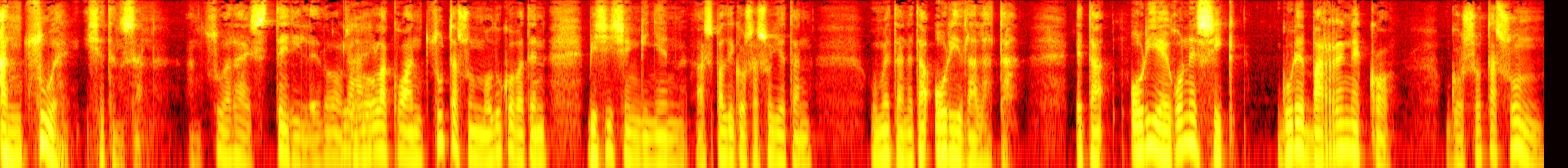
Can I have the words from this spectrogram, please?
antzue iseten zen antzua esteril edo Bai. olako antzutasun moduko baten bizitzen ginen aspaldiko sasoietan umetan eta hori dalata eta hori egonezik gure barreneko gozotasun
